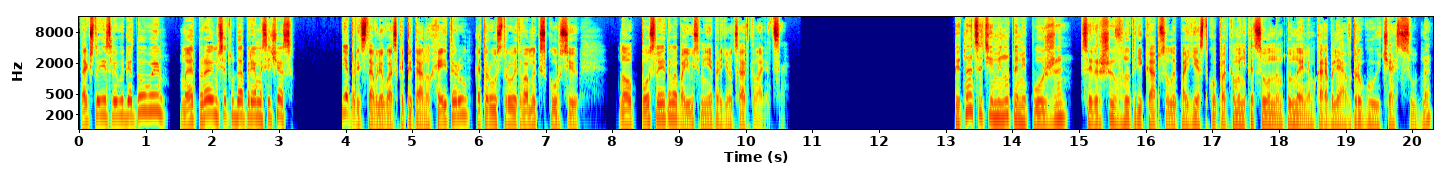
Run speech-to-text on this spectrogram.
Так что, если вы готовы, мы отправимся туда прямо сейчас». Я представлю вас капитану Хейтеру, который устроит вам экскурсию, но после этого, боюсь, мне придется откланяться. Пятнадцатью минутами позже, совершив внутри капсулы поездку по коммуникационным туннелям корабля в другую часть судна,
